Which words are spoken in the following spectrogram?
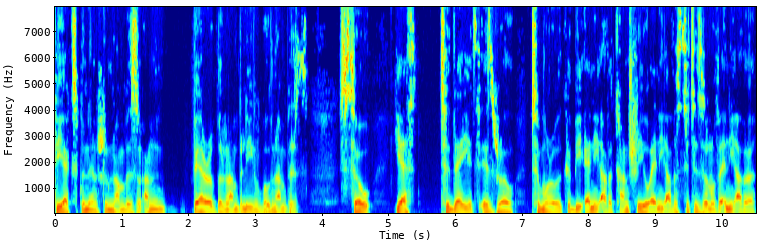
the exponential numbers and unbearable and unbelievable numbers. So yes, today it's Israel. Tomorrow it could be any other country or any other citizen of any other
